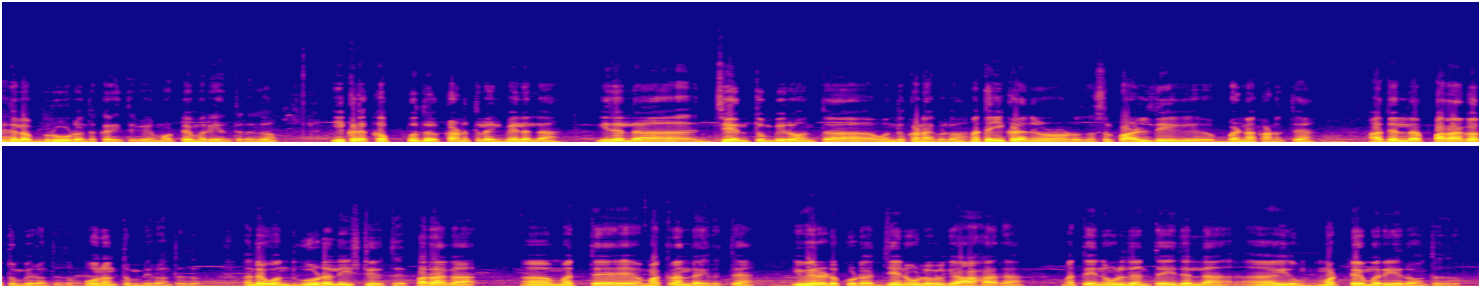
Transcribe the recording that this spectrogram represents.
ಇದೆಲ್ಲ ಬ್ರೂಡ್ ಅಂತ ಕರಿತೀವಿ, ಮೊಟ್ಟೆ ಮರಿ ಅಂತಿರೋದು. ಈ ಕಡೆ ಕಪ್ಪುದು ಕಾಣುತ್ತಲ್ಲ ಇಲ್ಲಿ ಮೇಲೆಲ್ಲ, ಇದೆಲ್ಲ ಜೇನು ತುಂಬಿರೋವಂಥ ಒಂದು ಕಣಗಳು. ಮತ್ತು ಈ ಕಡೆ ನೀವು ನೋಡೋದು, ಸ್ವಲ್ಪ ಹಳದಿ ಬಣ್ಣ ಕಾಣುತ್ತೆ. ಅದೆಲ್ಲ ಪರಾಗ ತುಂಬಿರುವಂಥದ್ದು ಪೋಲನ್ ತುಂಬಿರುವಂಥದ್ದು. ಅಂದರೆ ಒಂದು ಗೂಡಲ್ಲಿ ಇಷ್ಟಿರುತ್ತೆ ಪರಾಗ ಆ, ಮತ್ತು ಮಕರಂದ ಇರುತ್ತೆ. ಇವೆರಡು ಕೂಡ ಜೇನು ಹುಳುಗಳಿಗೆ ಆಹಾರ. ಮತ್ತು ಇನ್ನು ಉಳಿದಂತೆ ಇದೆಲ್ಲ ಇದು ಮೊಟ್ಟೆ ಮರಿ ಇರುವಂಥದ್ದು.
